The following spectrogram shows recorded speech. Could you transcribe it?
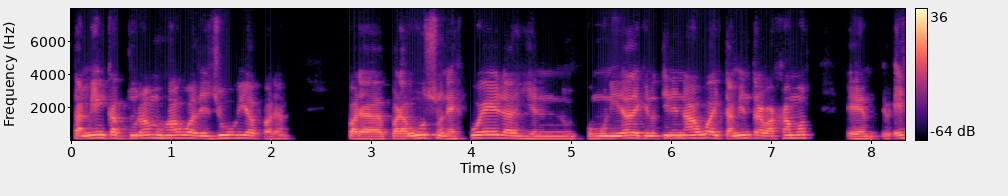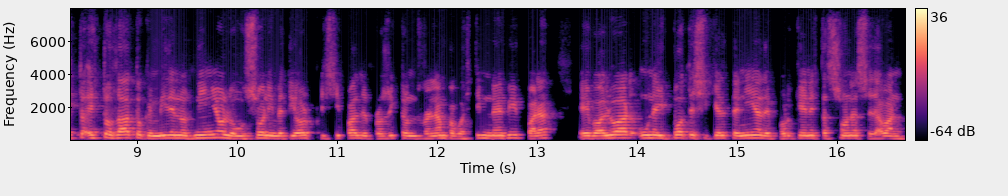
También capturamos agua de lluvia para, para, para, uso en escuelas y en comunidades que no tienen agua y también trabajamos, eh, esto, estos datos que miden los niños lo usó el investigador principal del proyecto Relámpago, Steve Nesby, para evaluar una hipótesis que él tenía de por qué en estas zonas se daban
